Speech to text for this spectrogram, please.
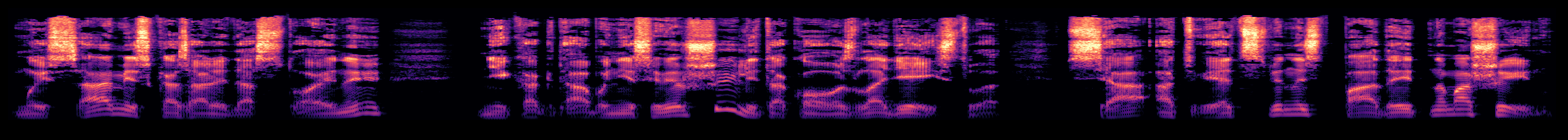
Мы сами, сказали достойные, никогда бы не совершили такого злодейства. Вся ответственность падает на машину.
